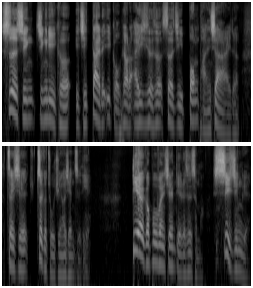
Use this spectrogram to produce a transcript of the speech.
四星、金利科以及带了一狗票的 IC 设设计崩盘下来的这些这个族群要先止跌。第二个部分先跌的是什么？细晶元。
